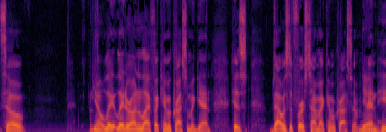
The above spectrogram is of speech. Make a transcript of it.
so you know, late, later on in life, I came across him again because that was the first time I came across him, Yeah. and he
